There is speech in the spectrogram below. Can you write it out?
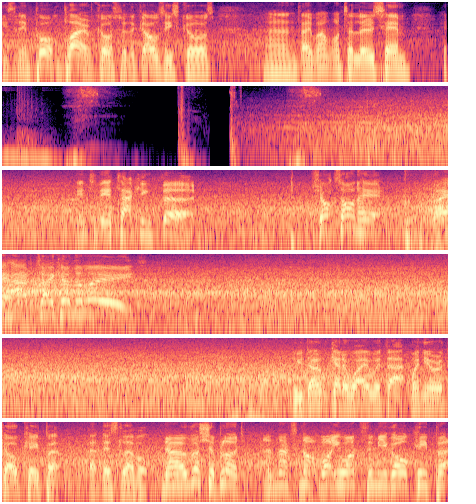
He's an important player, of course, with the goals he scores, and they won't want to lose him. Into the attacking third. Shots on here. They have taken the lead. You don't get away with that when you're a goalkeeper at this level. No, rush of blood, and that's not what you want from your goalkeeper.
